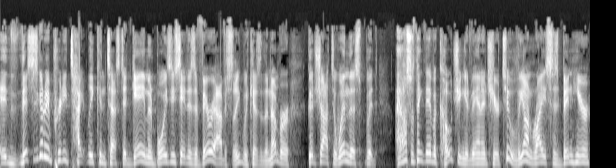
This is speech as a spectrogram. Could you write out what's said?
this is going to be a pretty tightly contested game, and Boise State is a very obviously because of the number good shot to win this. But I also think they have a coaching advantage here too. Leon Rice has been here;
